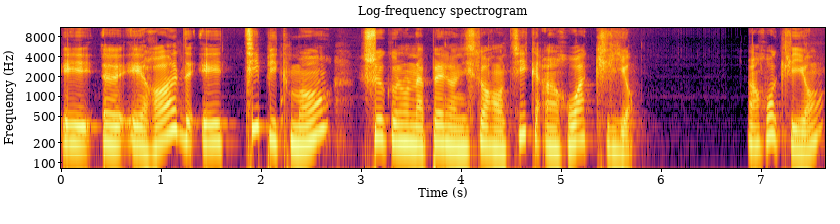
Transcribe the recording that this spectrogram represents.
et euh, Hérode est typiquement ce que l'on appelle en histoire antique un roi client. Un roi client,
